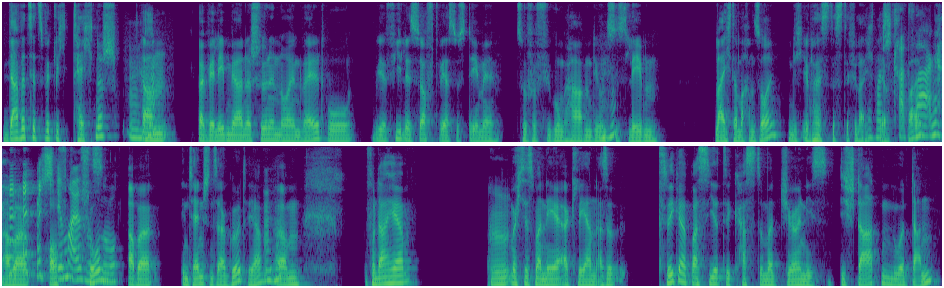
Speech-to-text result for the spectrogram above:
Da wird es jetzt wirklich technisch, mhm. ähm, weil wir leben ja in einer schönen neuen Welt, wo wir viele Software-Systeme zur Verfügung haben, die uns mhm. das Leben leichter machen soll. Nicht immer ist das vielleicht ich der ich Fall, sagen. aber Nicht oft immer ist schon. Es so. Aber Intentions are good, ja. Mhm. Ähm, von daher hm, möchte ich es mal näher erklären. Also triggerbasierte Customer Journeys, die starten nur dann,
